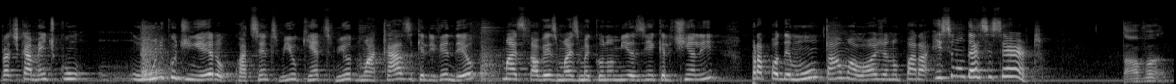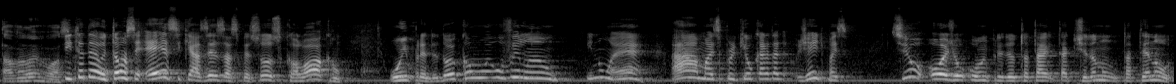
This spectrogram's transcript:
praticamente com um único dinheiro, 400 mil, 500 mil, de uma casa que ele vendeu, mas talvez mais uma economiazinha que ele tinha ali, para poder montar uma loja no Pará. E se não desse certo? Tava, tava na roça. Entendeu? Então, assim, é esse que às vezes as pessoas colocam o empreendedor como o vilão. E não é. Ah, mas porque o cara tá. Gente, mas se hoje o empreendedor está tá tirando, tá tendo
